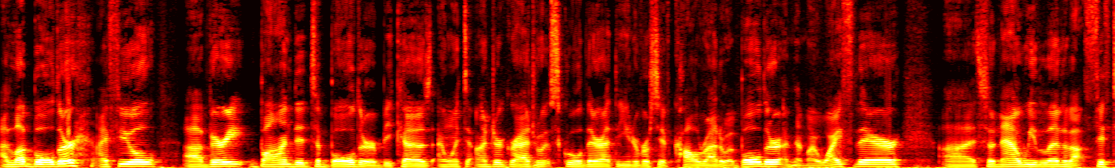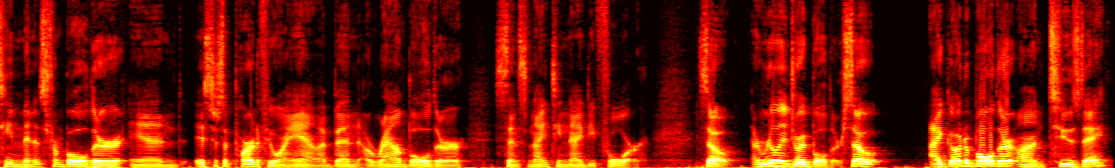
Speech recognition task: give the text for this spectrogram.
I love Boulder. I feel uh, very bonded to Boulder because I went to undergraduate school there at the University of Colorado at Boulder. I met my wife there. Uh, so now we live about 15 minutes from Boulder, and it's just a part of who I am. I've been around Boulder since 1994. So I really enjoy Boulder. So I go to Boulder on Tuesday.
